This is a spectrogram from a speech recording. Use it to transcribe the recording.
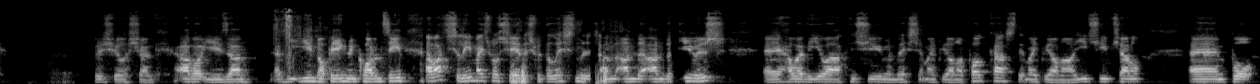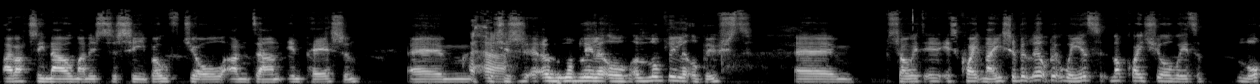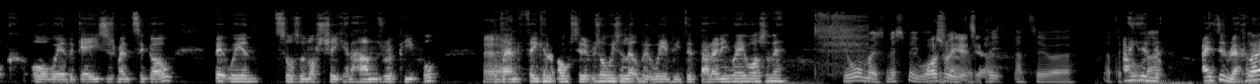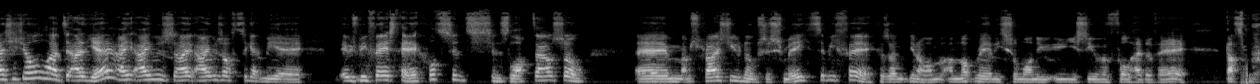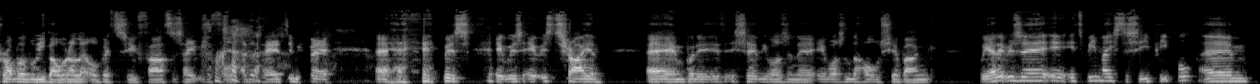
Bit of Shawshank. How about you, Zan? Have you, you not being in quarantine? I've actually might as well share this with the listeners and, and, the, and the viewers. Uh, however, you are consuming this, it might be on a podcast, it might be on our YouTube channel. Um, but I've actually now managed to see both Joel and Dan in person, um, which is a lovely little, a lovely little boost. Um, so it, it, it's quite nice, a bit, little bit weird. Not quite sure where to look or where the gaze is meant to go bit weird, sort of not shaking hands with people. Yeah. But then thinking about it, it was always a little bit weird. We did that anyway, wasn't it? You almost missed me. Was weird, yeah. Had to, uh, had to I didn't. I didn't recognise you, Joel. I, I, yeah, I, I was. I, I, was off to get me. Uh, it was my first haircut since since lockdown, so um, I'm surprised you noticed me. To be fair, because I'm, you know, I'm, I'm not really someone who, who you see with a full head of hair. That's probably going a little bit too far to say it was a full head of hair. To be fair, uh, it was. It was. It was trying. Um, but it, it, certainly wasn't a, it wasn't the whole shebang. But yeah, it was a, it, has been nice to see people. Um,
